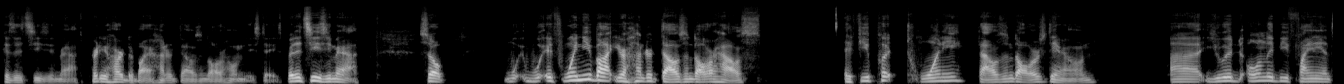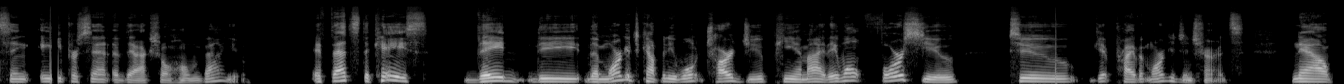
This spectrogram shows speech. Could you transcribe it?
because it's easy math. Pretty hard to buy a $100,000 home these days, but it's easy math. So if when you bought your $100,000 house, if you put $20,000 down, uh, you would only be financing 80% of the actual home value. If that's the case, they the the mortgage company won't charge you PMI. They won't force you to get private mortgage insurance. Now,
